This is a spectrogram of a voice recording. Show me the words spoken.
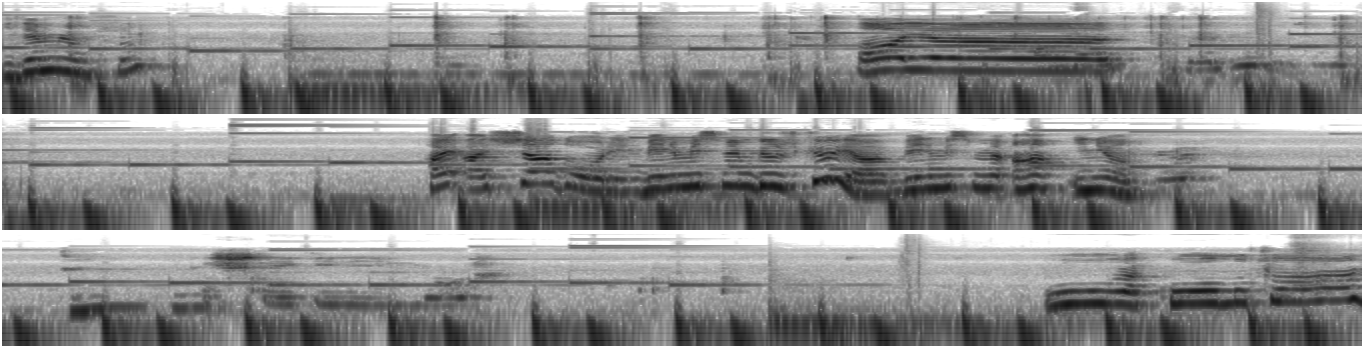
Gidemiyor musun? Hayır. Hay aşağı doğru in. Benim ismim gözüküyor ya. Benim ismim aha iniyorsun. İşte geliyor. Uğra komutan.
